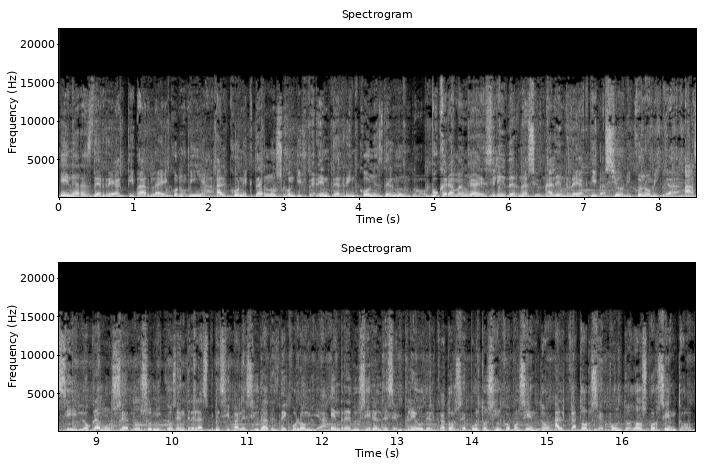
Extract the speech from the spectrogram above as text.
en aras de reactivar la economía al conectarnos con diferentes rincones del mundo. Bucaramanga es líder nacional en reactivación económica. Así logramos ser los únicos entre las principales ciudades de Colombia en reducir el desempleo del 14.5% al 14.2%,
